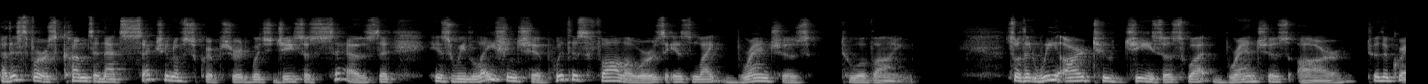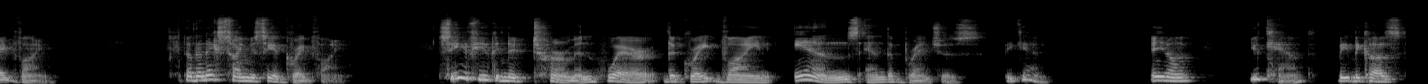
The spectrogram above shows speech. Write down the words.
Now, this verse comes in that section of scripture in which Jesus says that his relationship with his followers is like branches to a vine. So that we are to Jesus what branches are to the grapevine. Now, the next time you see a grapevine, see if you can determine where the grapevine ends and the branches begin. And you know, you can't because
